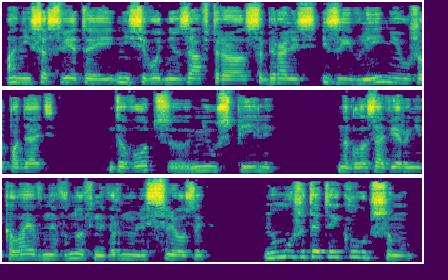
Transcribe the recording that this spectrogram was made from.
Они со Светой не сегодня-завтра собирались и заявление уже подать. Да вот, не успели. На глаза Веры Николаевны вновь навернулись слезы. Но, может, это и к лучшему.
